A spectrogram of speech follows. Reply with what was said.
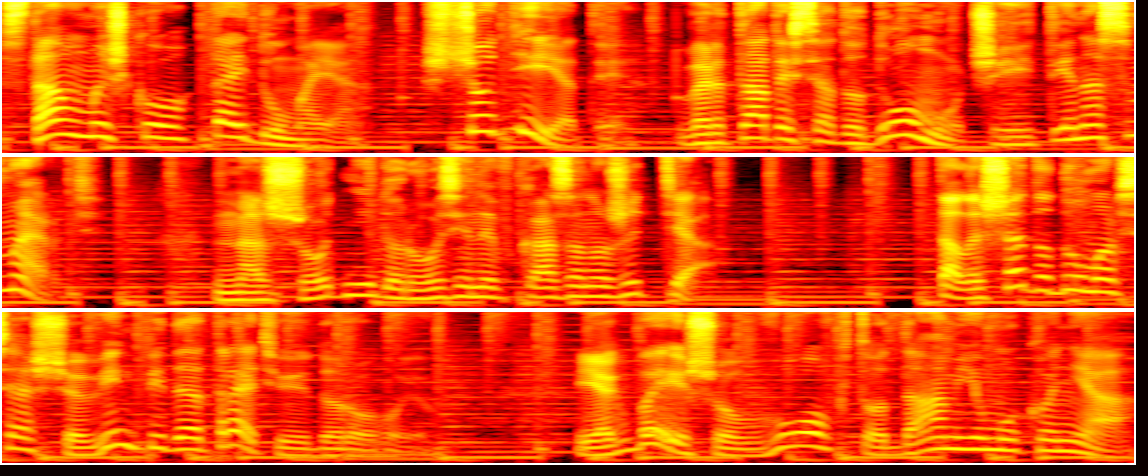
Став Мишко та й думає, що діяти, вертатися додому чи йти на смерть. На жодній дорозі не вказано життя. Та лише додумався, що він піде третьою дорогою. Якби йшов вовк, то дам йому коня.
